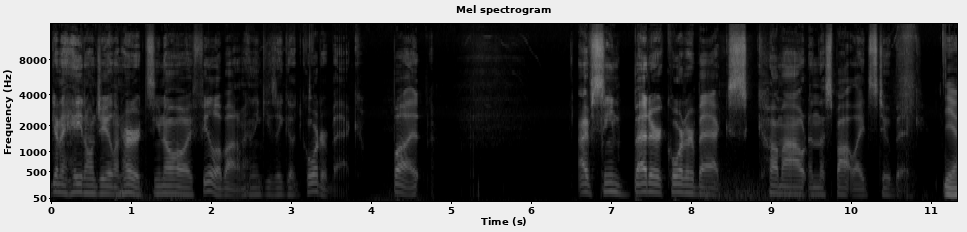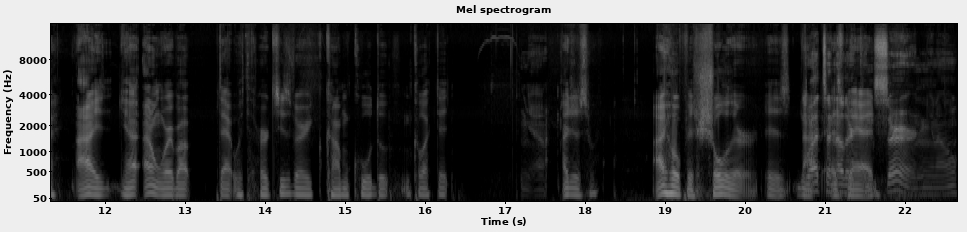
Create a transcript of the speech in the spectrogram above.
gonna hate on Jalen Hurts. You know how I feel about him. I think he's a good quarterback, but I've seen better quarterbacks come out and the spotlight's too big. yeah, I yeah I don't worry about that with Hurts. He's very calm, cool, to, and collected. Yeah, I just I hope his shoulder is not well, that's as another bad. concern. You know,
